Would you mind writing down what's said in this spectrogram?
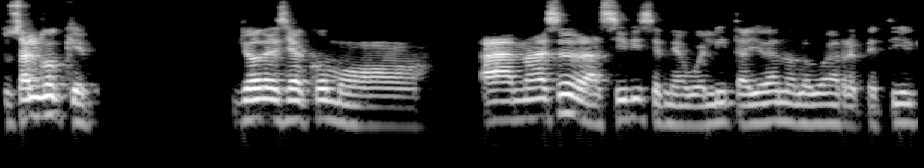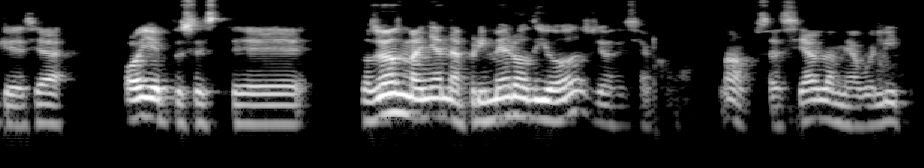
pues algo que yo decía como, ah, no, eso así dice mi abuelita, yo ya no lo voy a repetir, que decía, oye, pues este, nos vemos mañana, primero Dios, yo decía como, no, pues así habla mi abuelita.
